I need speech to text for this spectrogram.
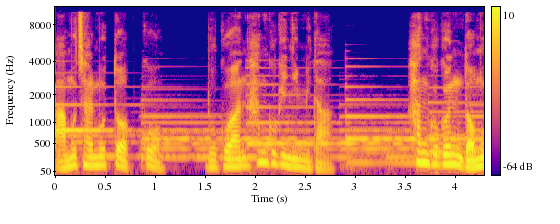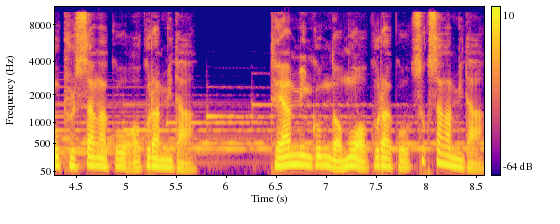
아무 잘못도 없고 무고한 한국인입니다. 한국은 너무 불쌍하고 억울합니다. 대한민국 너무 억울하고 속상합니다.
